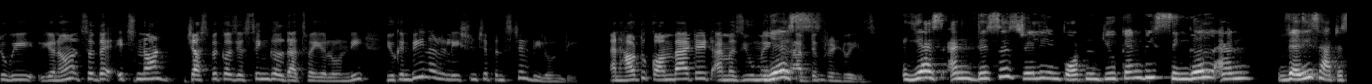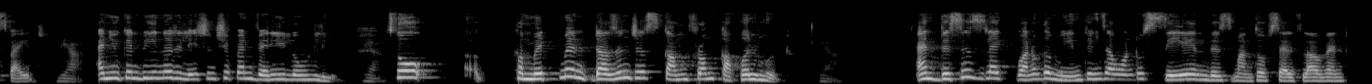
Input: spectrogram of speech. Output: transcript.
to be you know so that it's not just because you're single that's why you're lonely. You can be in a relationship and still be lonely and how to combat it i'm assuming yes. you have different ways. Yes and this is really important. You can be single and very satisfied. Yeah. And you can be in a relationship and very lonely. Yeah. So uh, commitment doesn't just come from couplehood. Yeah. And this is like one of the main things i want to say in this month of self love and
